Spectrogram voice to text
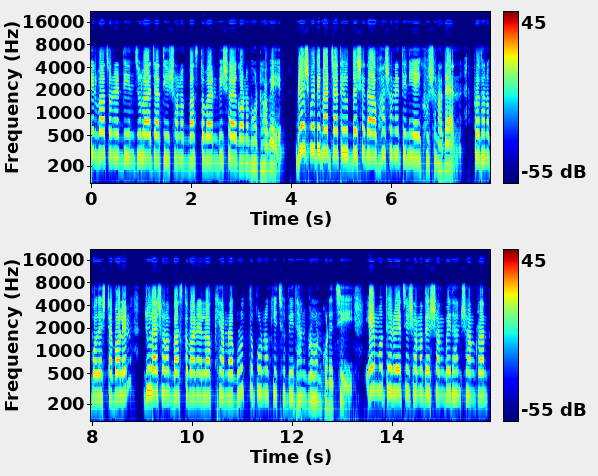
নির্বাচনের দিন জুলাই জাতীয় সনদ বাস্তবায়ন বিষয়ে গণভোট হবে। বৃহস্পতিবার জাতির উদ্দেশ্যে দেওয়া ভাষণে তিনি এই ঘোষণা দেন। প্রধান উপদেষ্টা বলেন, জুলাই সনদ বাস্তবায়নের লক্ষ্যে আমরা গুরুত্বপূর্ণ কিছু বিধান গ্রহণ করেছি। এর মধ্যে রয়েছে সনদের সংবিধান সংক্রান্ত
